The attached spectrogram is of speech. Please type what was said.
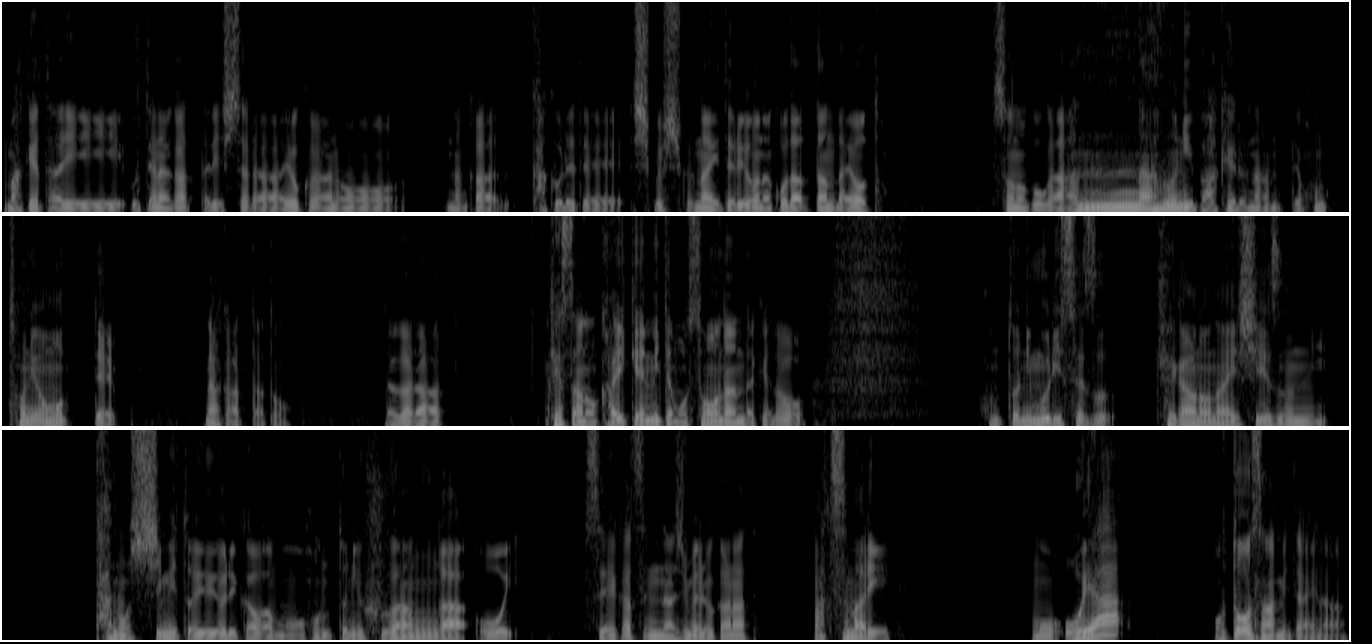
負けたり打てなかったりしたらよくあのなんか隠れてしくしく泣いてるような子だったんだよとその子があんな風に化けるなんて本当に思ってなかったと。だから今朝の会見見てもそうなんだけど本当に無理せず怪我のないシーズンに楽しみというよりかはもう本当に不安が多い。生活に馴染めるかなって、まあ、つまりもう親？お父さんみたいな。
